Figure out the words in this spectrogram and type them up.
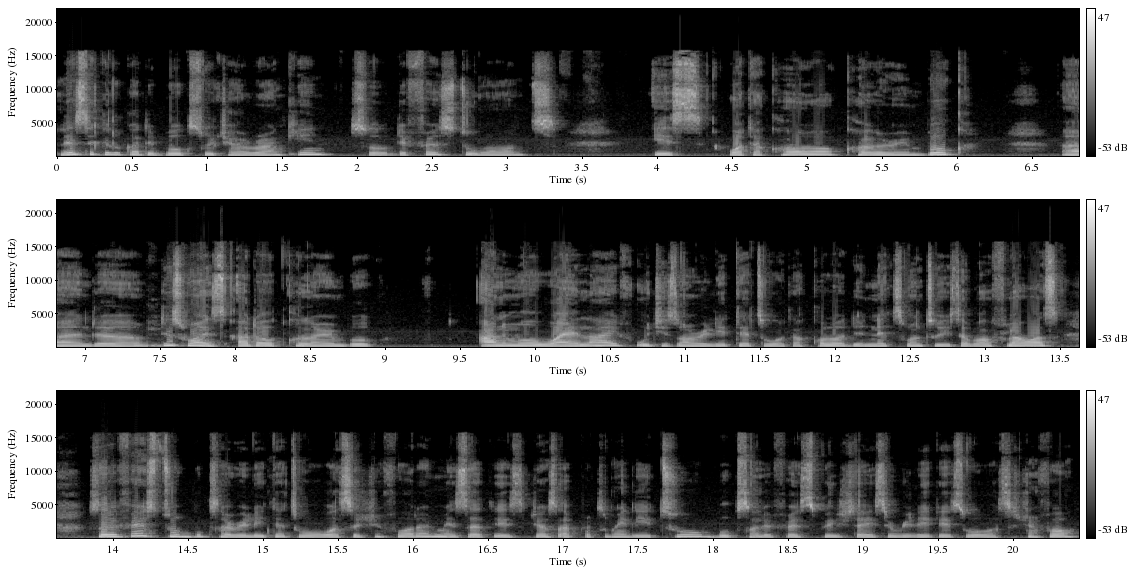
let's take a look at the books which are ranking. So the first two ones is watercolor coloring book. And uh, this one is adult coloring book animal wildlife which is unrelated to watercolor. The next one too is about flowers. So the first two books are related to what we're searching for. That means that it's just approximately two books on the first page that is related to what we're searching for.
